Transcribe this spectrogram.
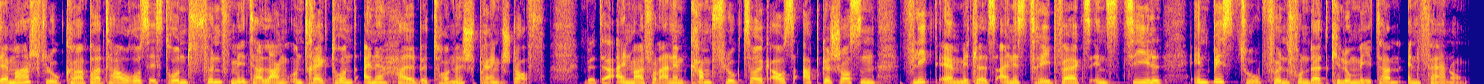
Der Marschflugkörper Taurus ist rund fünf Meter lang und trägt rund eine halbe Tonne Sprengstoff. Wird er einmal von einem Kampfflugzeug aus abgeschossen, fliegt er mittels eines Triebwerks ins Ziel in bis zu 500 Kilometern Entfernung.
